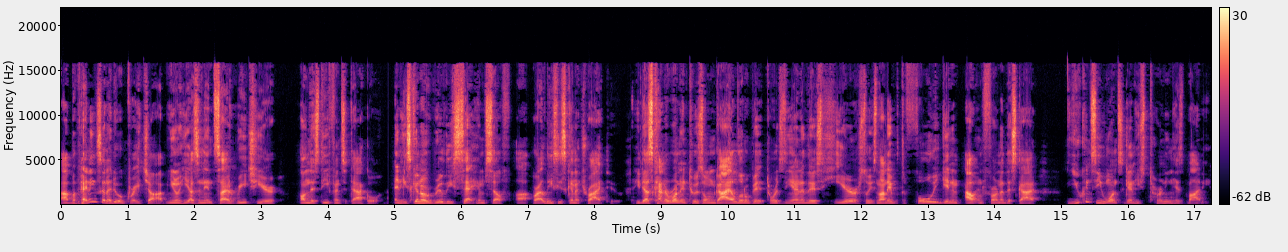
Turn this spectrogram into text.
Uh, but Penning's going to do a great job. You know, he has an inside reach here on this defensive tackle and he's going to really set himself up, or at least he's going to try to. He does kind of run into his own guy a little bit towards the end of this here, so he's not able to fully get him out in front of this guy. You can see once again, he's turning his body,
